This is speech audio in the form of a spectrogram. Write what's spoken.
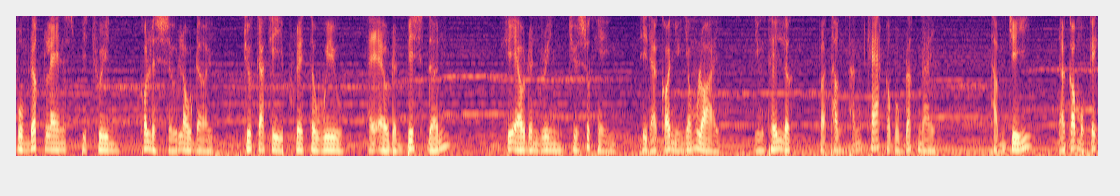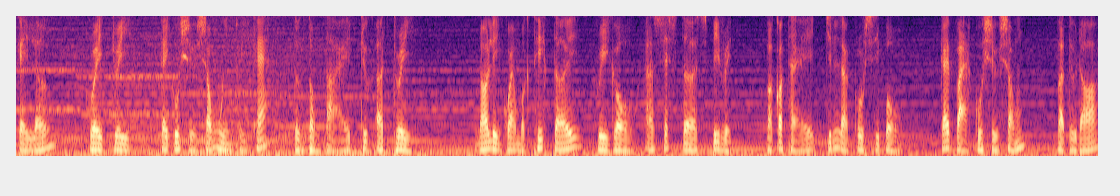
Vùng đất Lands Between có lịch sử lâu đời trước cả khi Greater Will hay Elden Beast đến. Khi Elden Ring chưa xuất hiện thì đã có những giống loài, những thế lực và thần thánh khác ở vùng đất này. Thậm chí đã có một cái cây lớn, Great Tree, cây của sự sống nguyên thủy khác từng tồn tại trước Earth Tree. Nó liên quan mật thiết tới Regal Ancestor Spirit và có thể chính là Crucible, cái vạt của sự sống và từ đó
